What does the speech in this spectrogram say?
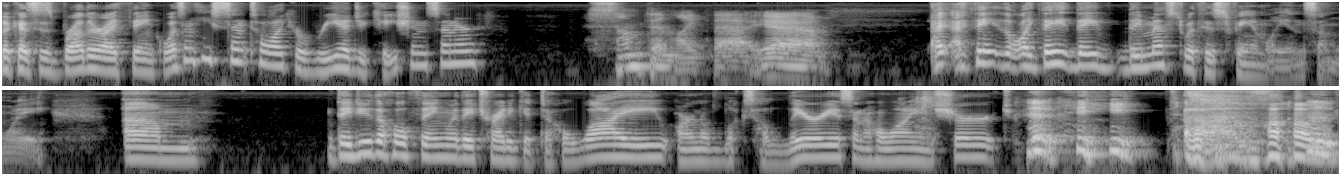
because his brother i think wasn't he sent to like a re-education center Something like that. Yeah. I, I think like they they they messed with his family in some way. Um, they do the whole thing where they try to get to Hawaii. Arnold looks hilarious in a Hawaiian shirt. he does. Um,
